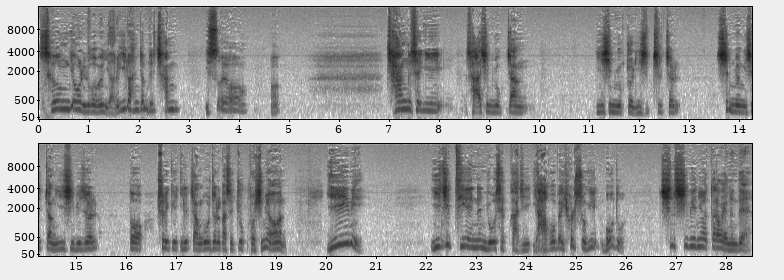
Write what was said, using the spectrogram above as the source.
성경을 읽어보면 여러 이러한 점들이 참 있어요. 어? 창세기 46장 26절 27절 신명기 10장 22절 또 출애굽기 1장 5절을 가서 쭉 보시면 이미 이집트에 있는 요셉까지 야곱의 혈속이 모두 70인이었다라고 했는데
